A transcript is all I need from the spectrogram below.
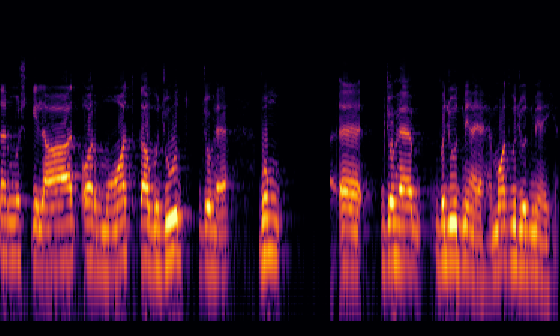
तर मुश्किल और मौत का वजूद जो है, वो जो है वजूद में आया है, मौत वजूद में आई है।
